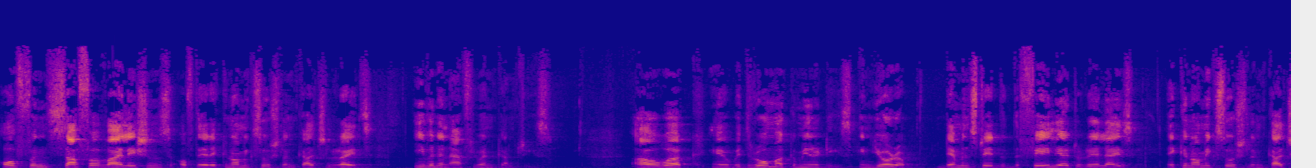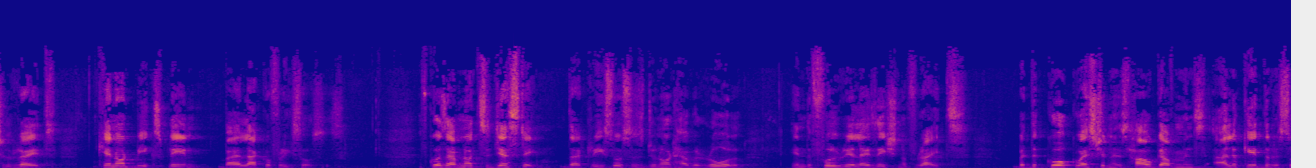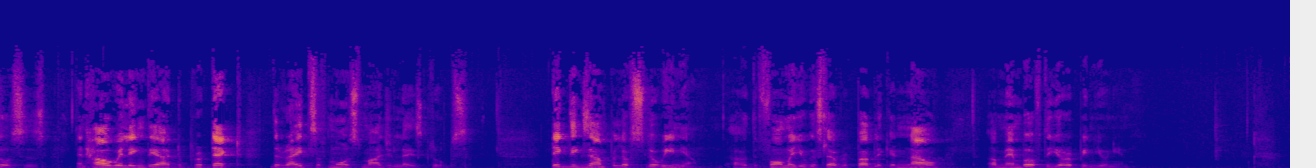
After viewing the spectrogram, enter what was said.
often suffer violations of their economic, social, and cultural rights, even in affluent countries. Our work uh, with Roma communities in Europe demonstrate that the failure to realize economic, social, and cultural rights cannot be explained by a lack of resources. Of course, I'm not suggesting that resources do not have a role in the full realization of rights, but the core question is how governments allocate the resources and how willing they are to protect the rights of most marginalized groups. Take the example of Slovenia, uh, the former Yugoslav republic, and now a member of the European Union.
